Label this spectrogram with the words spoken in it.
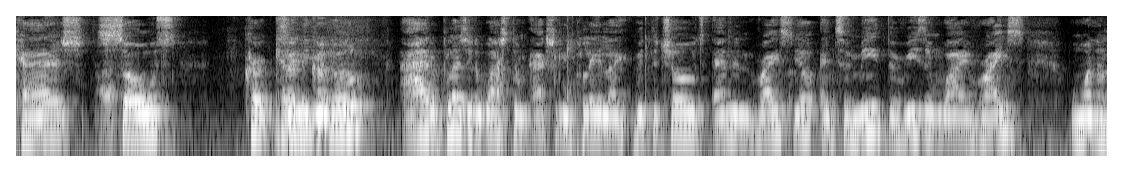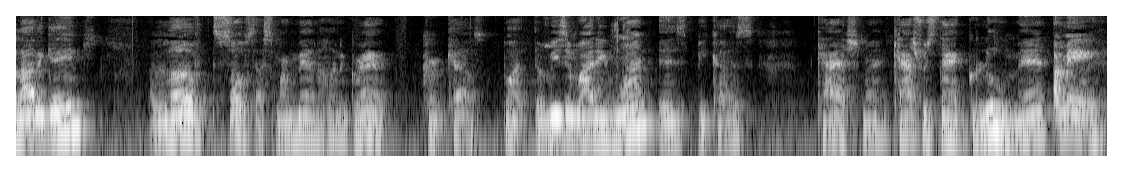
Cash, Sos, Kirk Kelly. You know, I had a pleasure to watch them actually play like with the Chodes and in Rice, yo. And to me, the reason why Rice won a lot of games, I love Sos. That's my man, hundred grand. Kirk Cows. But the reason why they won is because Cash, man. Cash was that glue, man. I mean,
